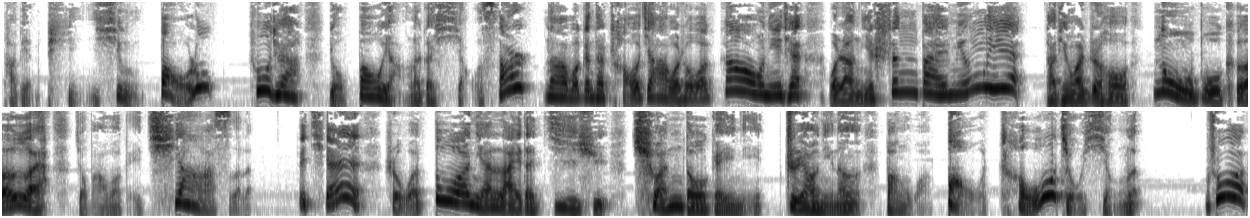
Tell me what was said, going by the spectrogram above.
他便品性暴露。出去啊，又包养了个小三儿。那我跟他吵架，我说我告你去，我让你身败名裂。他听完之后怒不可遏呀，就把我给掐死了。这钱是我多年来的积蓄，全都给你，只要你能帮我报仇就行了。说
